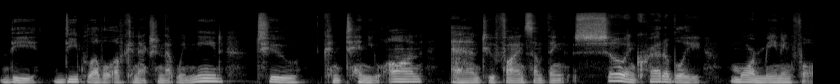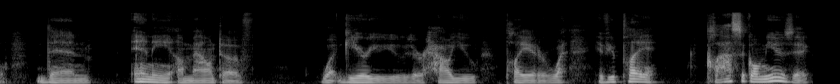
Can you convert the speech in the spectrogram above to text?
the deep level of connection that we need to continue on and to find something so incredibly more meaningful than any amount of what gear you use or how you play it or what. If you play classical music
